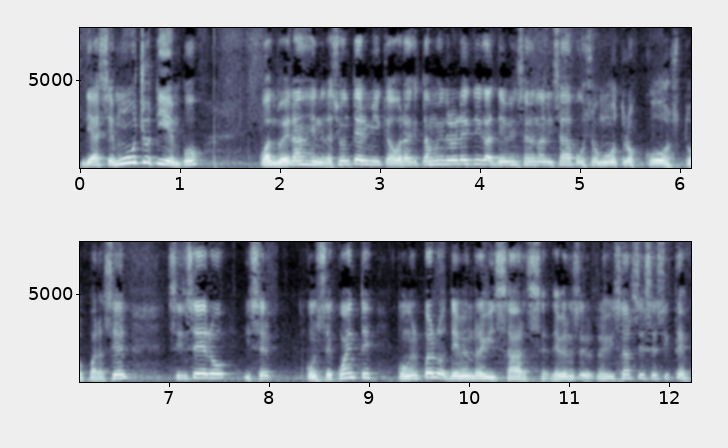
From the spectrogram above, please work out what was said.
de hace mucho tiempo, cuando eran generación térmica, ahora que estamos hidroeléctrica, deben ser analizadas porque son otros costos. Para ser sincero y ser consecuente con el pueblo, deben revisarse, deben revisarse ese sistema.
